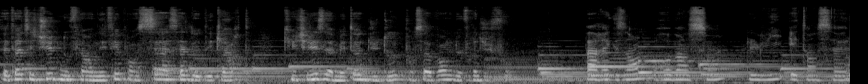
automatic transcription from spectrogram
Cette attitude nous fait en effet penser à celle de Descartes, qui utilise la méthode du doute pour savoir le vrai du faux. Par exemple, Robinson, lui étant seul,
